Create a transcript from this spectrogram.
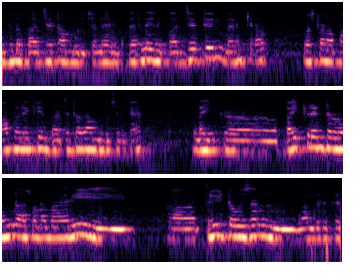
இதில் பட்ஜெட்டாக முடிச்சேன்னு எனக்கு தெரியல. இது பட்ஜெட்டுன்னு நினைக்கிறேன் மோஸ்ட்டாக நான் பார்த்த வரைக்கும் பட்ஜெட்டாக தான் முடிச்சிருக்கேன். லைக் பைக் ரெண்டல் வந்து நான் சொன்ன மாதிரி த்ரீ தௌசண்ட் வந்திருக்கு.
